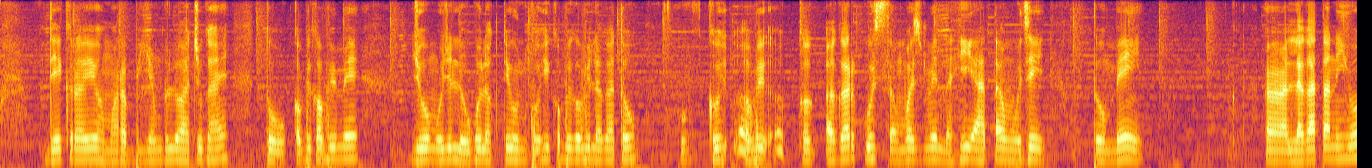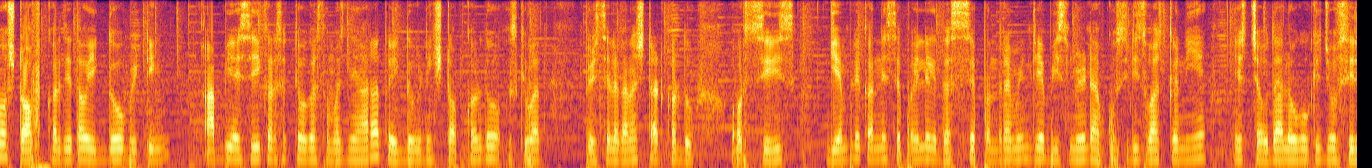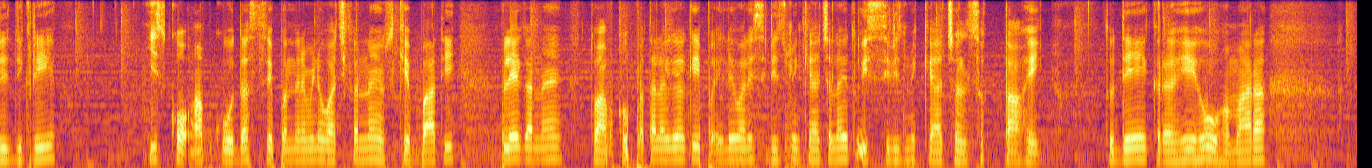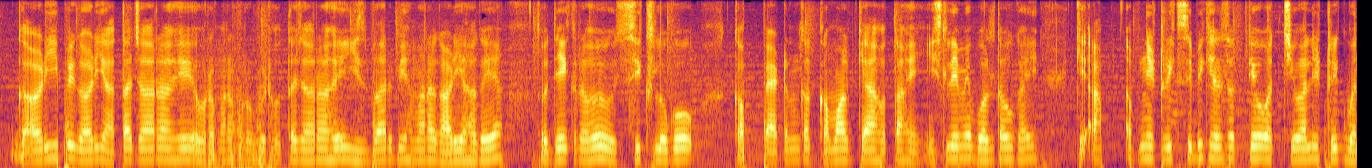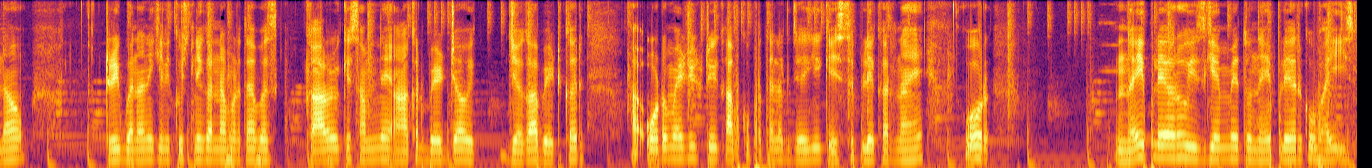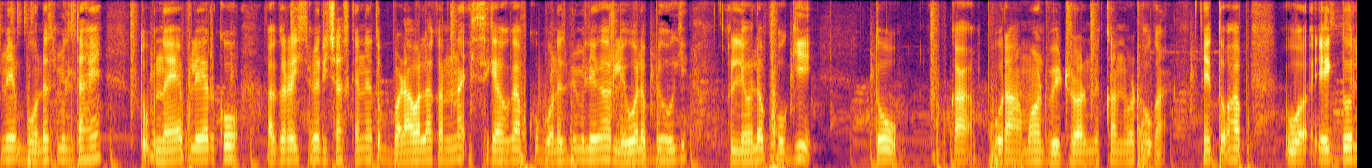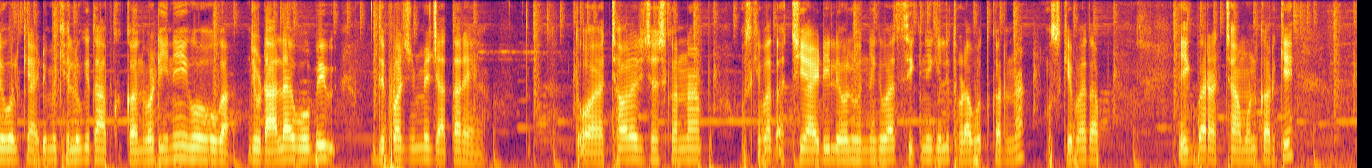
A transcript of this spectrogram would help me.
देख रहे हो हमारा बीएमडब्ल्यू आ चुका है। तो कभी कभी मैं जो मुझे लोगो लगते हैं उनको ही कभी कभी लगाता हूँ। अभी अगर कुछ समझ में नहीं आता मुझे तो मैं लगाता नहीं हूँ स्टॉप कर देता हूँ। एक दो बीटिंग आप भी ऐसे ही कर सकते हो। अगर समझ नहीं आ रहा तो एक दो बीटिंग स्टॉप कर दो। उसके बाद फिर से लगाना स्टार्ट कर दो। और सीरीज़ गेम प्ले करने से पहले 10 से 15 मिनट या 20 मिनट आपको सीरीज़ वॉच करनी है। इस 14 लोगों की जो सीरीज़ दिख रही है, इसको आपको 10 से 15 मिनट वॉच करना है। उसके बाद ही प्ले करना है। तो आपको पता लगेगा कि पहले वाले सीरीज़ में क्या चला है तो इस सीरीज़ में क्या चल सकता है। तो देख रहे हो, हमारा गाड़ी पे गाड़ी आता जा रहा है और हमारा प्रॉफिट होता जा रहा है। इस बार भी हमारा गाड़ी आ गया। तो देख रहे हो सिक्स लोगों का पैटर्न का कमाल क्या होता है? इसलिए मैं बोलता हूँ भाई कि आप अपनी ट्रिक से भी खेल सकते हो, अच्छी वाली ट्रिक बनाओ। ट्रिक बनाने के लिए कुछ नहीं करना पड़ता है बस कार के सामने आकर बैठ जाओ, एक जगह बैठ कर ऑटोमेटिक ट्रिक आपको पता लग जाएगी कैसे प्ले करना है। और नए प्लेयर हो इस गेम में तो नए प्लेयर को भाई इसमें बोनस मिलता है। तो नए प्लेयर को अगर इसमें रिचार्ज करना है तो बड़ा वाला करना, इससे क्या होगा, आपको बोनस भी मिलेगा और लेवल अप भी होगी। और लेवल अप होगी तो आपका पूरा अमाउंट विड्रॉल में कन्वर्ट होगा। नहीं तो आप वो एक दो लेवल के आईडी में खेलोगे तो आपका कन्वर्ट ही नहीं होगा। जो डाला है वो भी डिपॉजिट में जाता रहेगा। तो अच्छा वाला रिचार्ज करना आप, उसके बाद अच्छी आईडी लेवल होने के बाद सीखने के लिए थोड़ा बहुत करना। उसके बाद आप एक बार अच्छा अमाउंट करके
